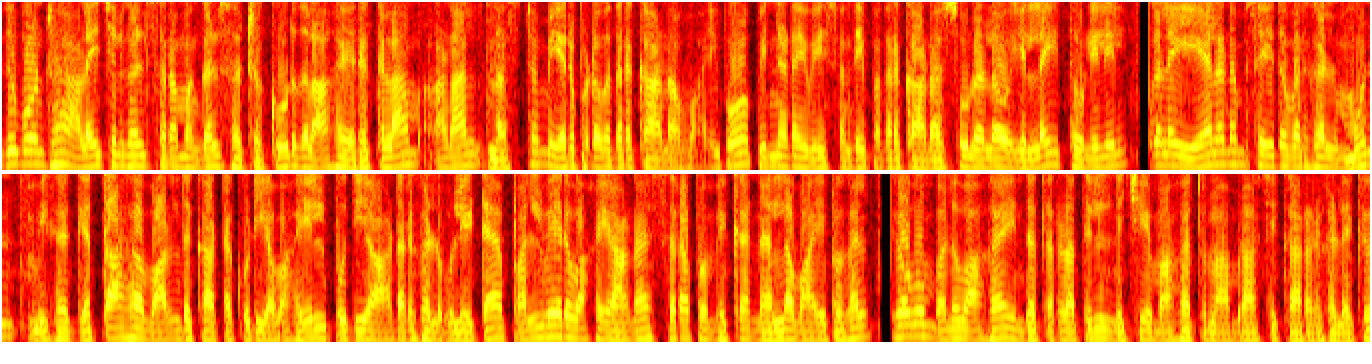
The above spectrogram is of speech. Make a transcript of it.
இதுபோன்ற அலைச்சல்கள் சிரமங்கள் சற்று கூடுதலாக இருக்கலாம். ஆனால் நஷ்டம் ஏற்படுவதற்கான வாய்ப்போ பின்னடைவை சந்திப்பதற்கான சூழலோ இல்லை. தொழிலில் உங்களை ஏளனம் செய்தவர்கள் முன் மிக கெத்தாக வாழ்ந்து காட்டக்கூடிய வகையில் புதிய ஆர்டர்கள் உள்ளிட்ட பல்வேறு வகையான சிறப்பு மிக்க நல்ல வாய்ப்புகள் மிகவும் வலுவாக இந்த தருணத்தில் நிச்சயமாக துலாம் ராசிக்காரர்களுக்கு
